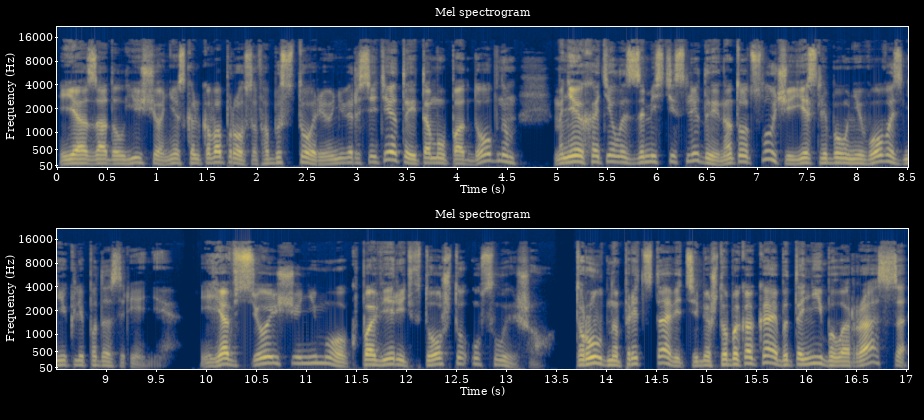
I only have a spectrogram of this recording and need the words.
Я задал еще несколько вопросов об истории университета и тому подобном. Мне хотелось замести следы на тот случай, если бы у него возникли подозрения. Я все еще не мог поверить в то, что услышал. Трудно представить себе, чтобы какая бы то ни была раса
